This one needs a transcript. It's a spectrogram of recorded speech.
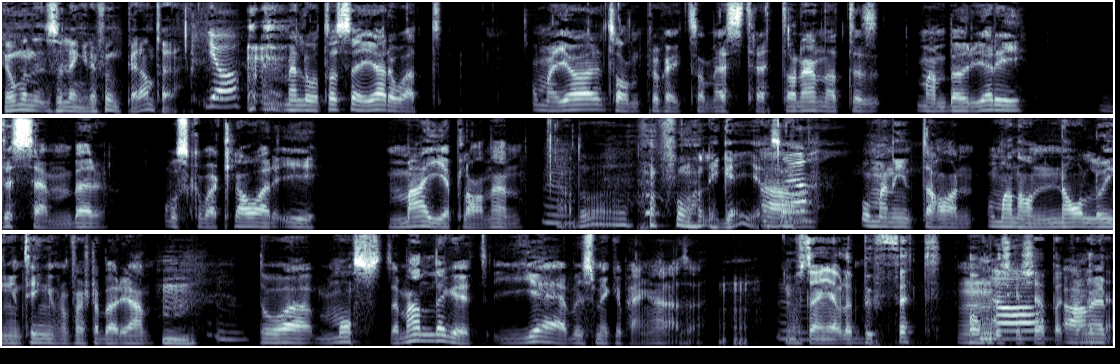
Jo, men så länge det funkar antar jag. Ja, Men låt oss säga då att om man gör ett sånt projekt som S13, att det, man börjar i december och ska vara klar i maj är planen. Ja, då får man ligga i alltså. Ja. Om man inte har, om man har noll och ingenting från första början. Mm. Då måste man lägga ut jävligt mycket pengar alltså. Du måste ha en jävla buffert Mm. om du ska Ja. köpa Ja men, kvalitet.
